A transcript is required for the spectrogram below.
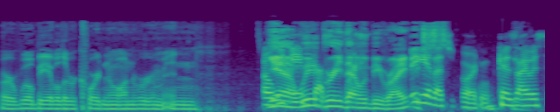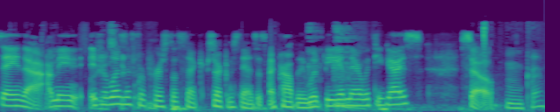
or will be able to record in one room in Oh, yeah, gave we that agreed that would be right. We gave that It's- to Gordon because I was saying that. I mean, if it wasn't for personal circumstances, I probably would be in there with you guys. So Okay.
